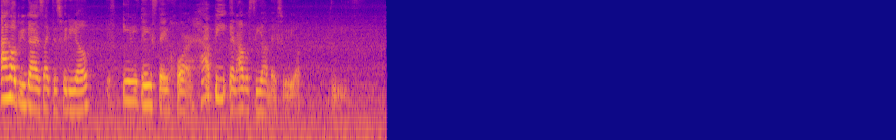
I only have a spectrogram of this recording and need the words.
I hope you guys like this video. If anything, stay horror happy, and I will see y'all next video.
